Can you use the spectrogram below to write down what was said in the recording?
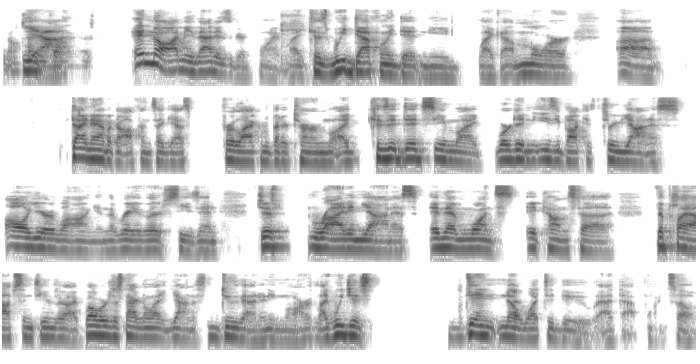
you know, yeah. And no, I mean that is a good point. Like, because we definitely did need like a more uh dynamic offense, I guess, for lack of a better term. Like, because it did seem like we're getting easy buckets through Giannis all year long in the regular season, just riding Giannis. And then once it comes to the playoffs and teams are like, well, we're just not going to let Giannis do that anymore. Like, we just didn't know what to do at that point. So,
